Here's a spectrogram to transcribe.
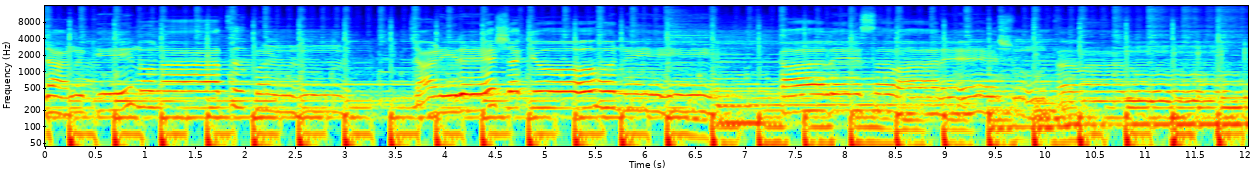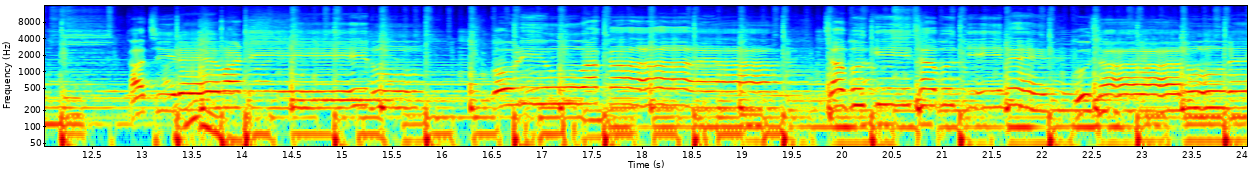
જાનકીનો નાથ પણ જાણી રે શક્યો નહીં. કાલે સવારે શું થવાનું? કાચી રે માટીનું ગોળિયું આકાયા ઝબકી ઝબકીને બુઝાવાનું રે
